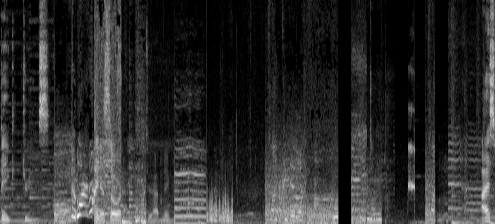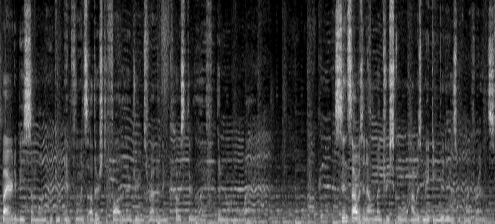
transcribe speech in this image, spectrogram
Big dreams. Dinosaur. What's happening? I aspire to be someone who can influence others to follow their dreams rather than coast through life the normal way. Since I was in elementary school, I was making videos with my friends.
